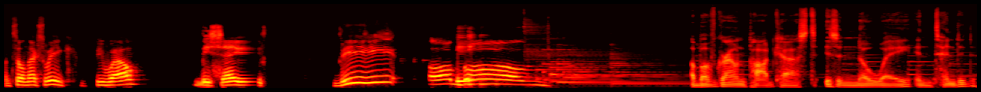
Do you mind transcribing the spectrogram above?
until next week, be well, Be safe. be above. Above Ground Podcast is in no way intended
